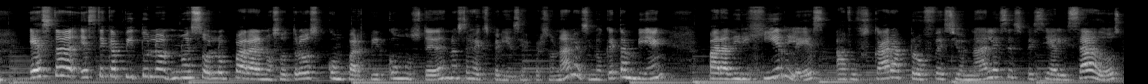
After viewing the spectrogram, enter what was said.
esta, este capítulo no es solo para nosotros compartir con ustedes nuestras experiencias personales, sino que también para dirigirles a buscar a profesionales especializados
